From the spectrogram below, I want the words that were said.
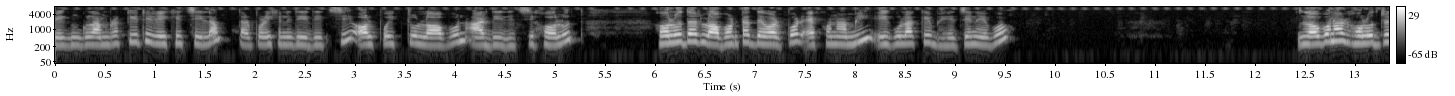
বেগুনগুলো আমরা কেটে রেখেছিলাম, তারপর এখানে দিয়ে দিচ্ছি অল্প একটু লবণ আর দিয়ে দিচ্ছি হলুদ। হলুদ আর লবণটা দেওয়ার পর এখন আমি এগুলাকে ভেজে নেব। লবণ আর হলুদটা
